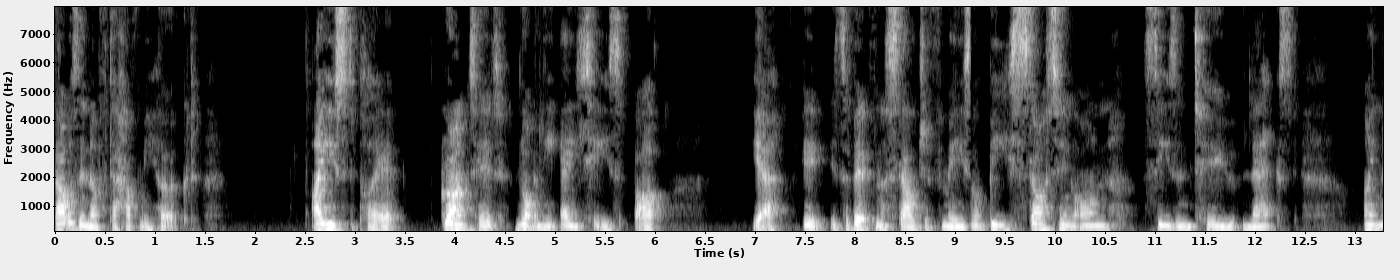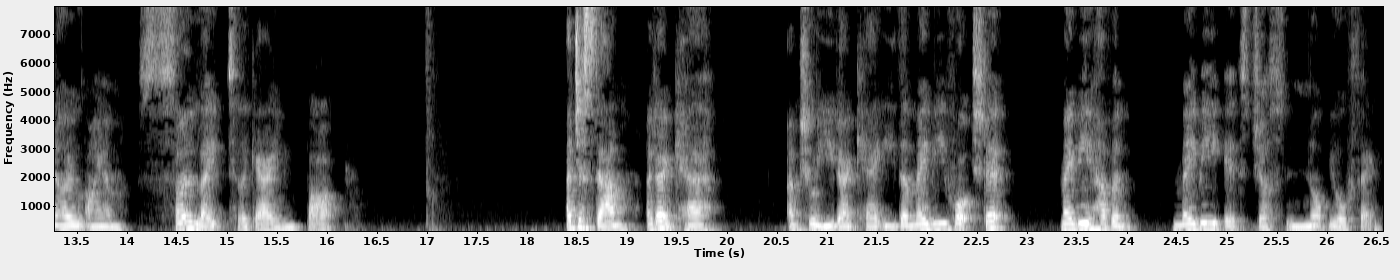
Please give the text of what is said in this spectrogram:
that was enough to have me hooked. I used to play it, granted, not in the 80s, but yeah, it, it's a bit of nostalgia for me. I'll be starting on season two next. I know I am so late to the game, but I just am. I don't care. I'm sure you don't care either. Maybe you've watched it, maybe you haven't. Maybe it's just not your thing.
